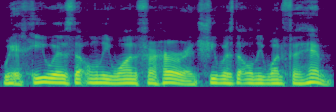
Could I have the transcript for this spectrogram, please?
where he was the only one for her and she was the only one for him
